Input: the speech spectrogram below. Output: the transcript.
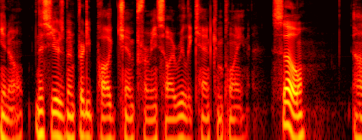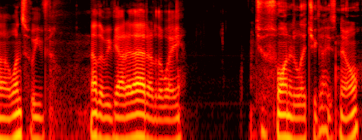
you know, this year's been pretty pog chimp for me, so I really can't complain. So, uh, once we've, now that we've got that out of the way, just wanted to let you guys know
